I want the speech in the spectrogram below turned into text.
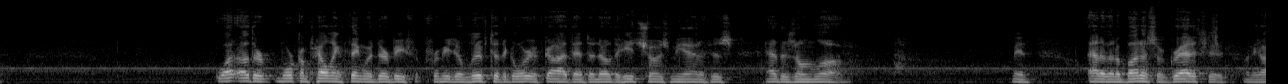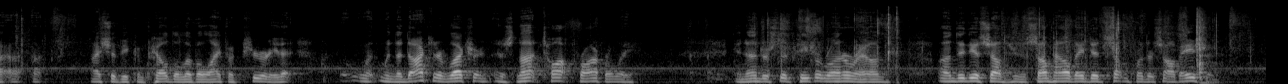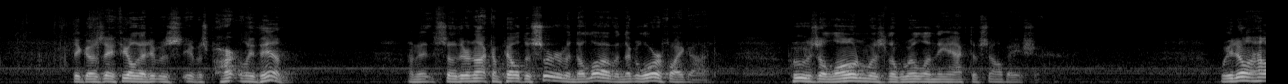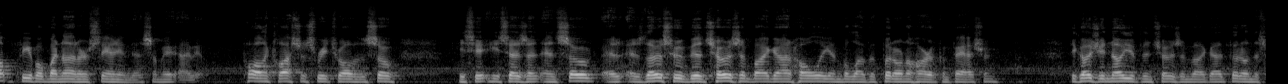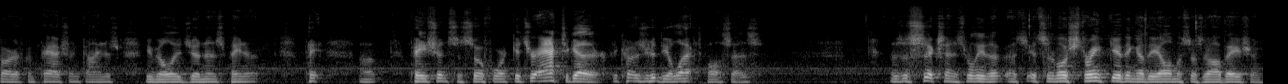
What other more compelling thing would there be for, me to live to the glory of God than to know that He chose me out of His, out of His own love? I mean, out of an abundance of gratitude. I mean, I, I, I should be compelled to live a life of purity. That when, when the doctrine of election is not taught properly, and understood people run around under the assumption that somehow they did something for their salvation because they feel that it was it was partly them. I mean, so they're not compelled to serve and to love and to glorify God, whose alone was the will and the act of salvation. We don't help people by not understanding this. I mean, I mean Paul in Colossians 3.12 and so he, he says, and, and so as, as those who have been chosen by God, holy and beloved, put on a heart of compassion because you know you've been chosen by God, put on this heart of compassion, kindness, humility, gentleness, uh, patience, and so forth. Get your act together because you're the elect, Paul says. There's a six, and it's really the, it's, it's the most strength giving of the elements of salvation.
